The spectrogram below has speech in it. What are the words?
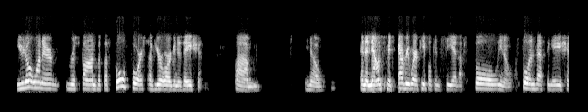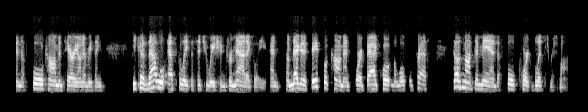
you don't want to respond with the full force of your organization. Um, you know, an announcement everywhere people can see it, a full, you know, a full investigation, a full commentary on everything, because that will escalate the situation dramatically. And some negative Facebook comments or a bad quote in the local press does not demand a full court blitz response.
